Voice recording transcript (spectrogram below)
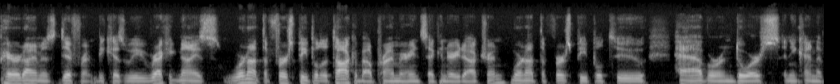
paradigm is different because we recognize we're not the first people to talk about primary and secondary doctrine. We're not the first people to have or endorse any kind of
